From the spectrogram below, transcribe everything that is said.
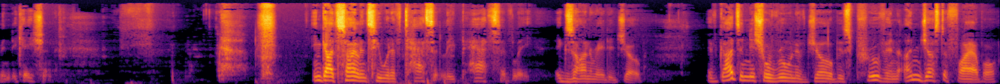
vindication. In God's silence, he would have tacitly, passively exonerated Job. If God's initial ruin of Job is proven unjustifiable,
